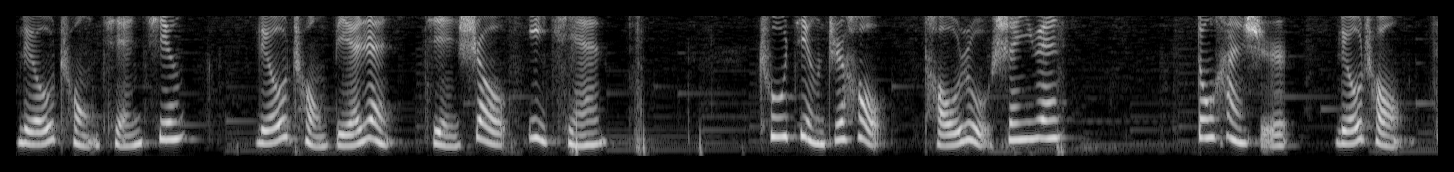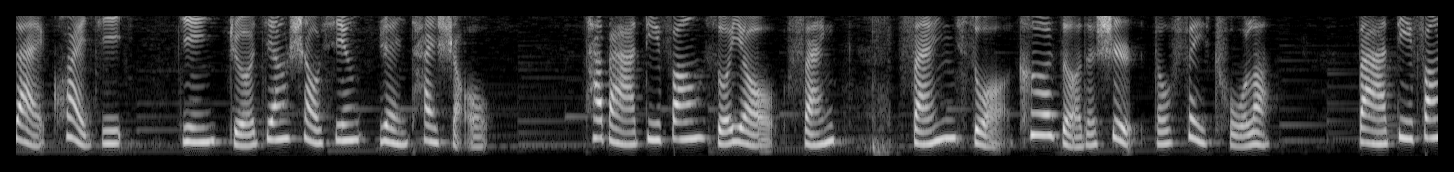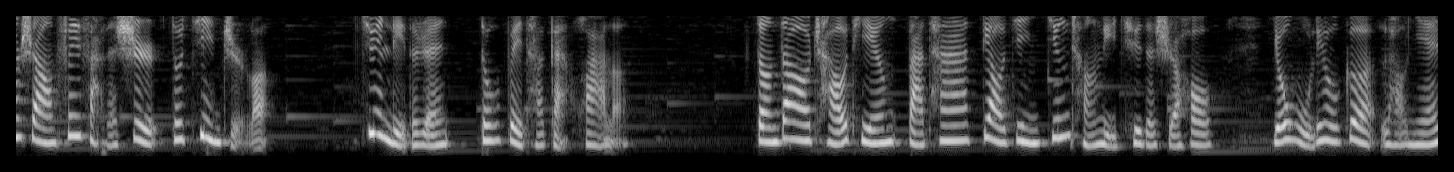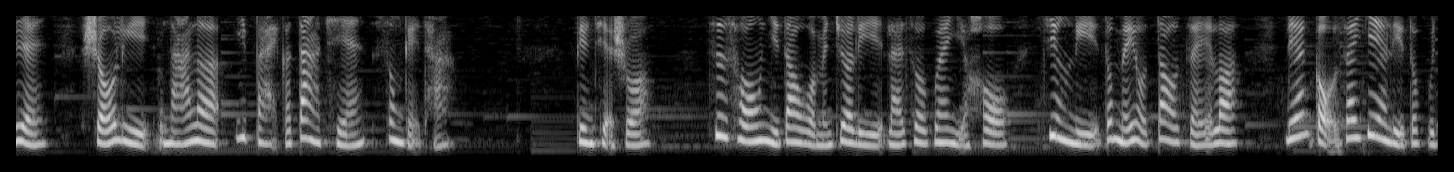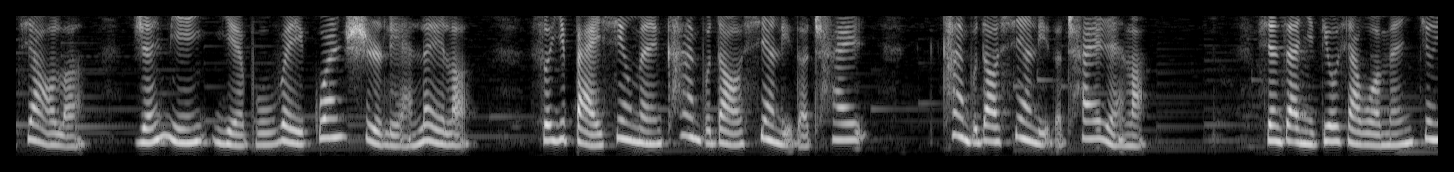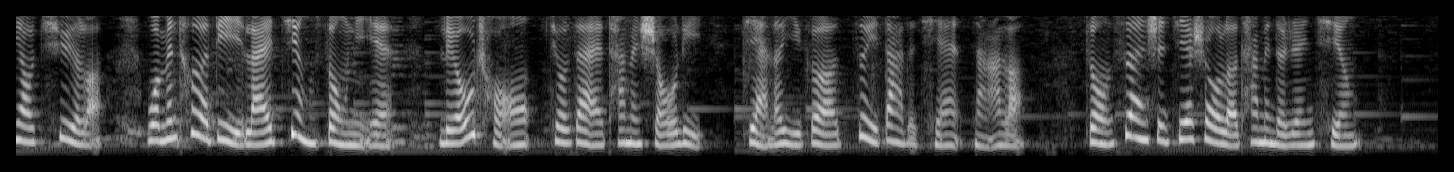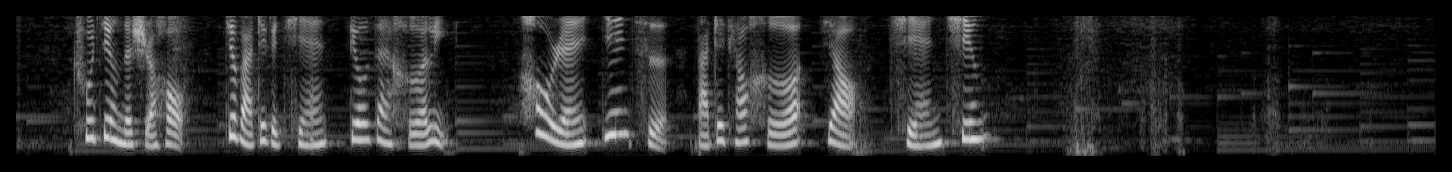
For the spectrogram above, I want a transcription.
刘宠钱清，刘宠别人仅受一钱。出境之后，投入深渊。东汉时，刘宠在会稽（今浙江绍兴）任太守，他把地方所有繁繁琐苛责的事都废除了。把地方上非法的事都禁止了，郡里的人都被他感化了。等到朝廷把他调进京城里去的时候，有五六个老年人手里拿了一百个大钱送给他，并且说：“自从你到我们这里来做官以后，境里都没有盗贼了。”连狗在夜里都不叫了，人民也不为官事连累了，所以百姓们看不到县里的差，看不到县里的差人了。现在你丢下我们，竟要去了，我们特地来敬送你。刘宠就在他们手里捡了一个最大的钱拿了，总算是接受了他们的人情。出境的时候，就把这个钱丢在河里，后人因此把这条河叫钱清。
